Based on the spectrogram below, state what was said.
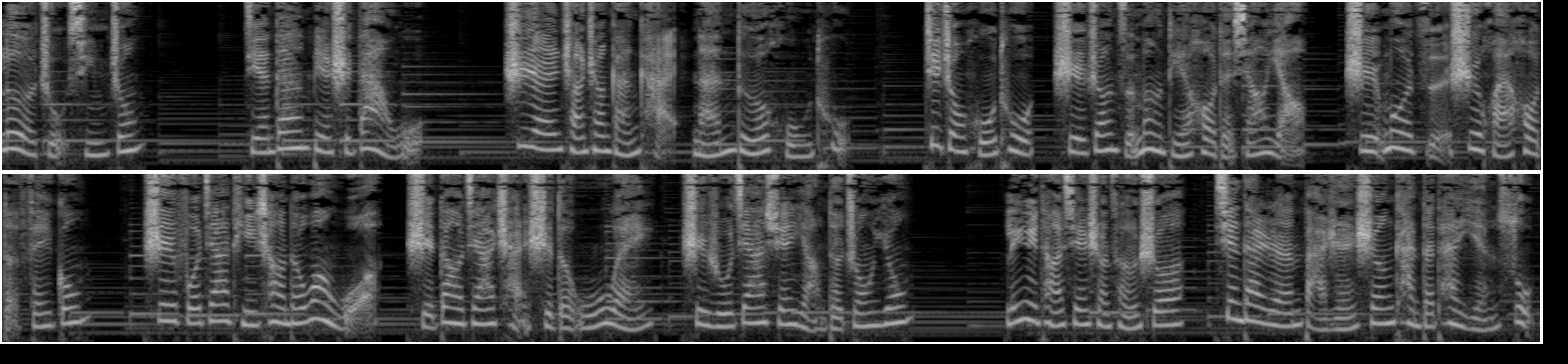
乐住心中。”简单便是大悟。诗人常常感慨难得糊涂，这种糊涂是庄子梦蝶后的逍遥，是墨子释怀后的非攻，是佛家提倡的忘我，是道家阐释的无为，是儒家宣扬的中庸。林语堂先生曾说：“现代人把人生看得太严肃，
